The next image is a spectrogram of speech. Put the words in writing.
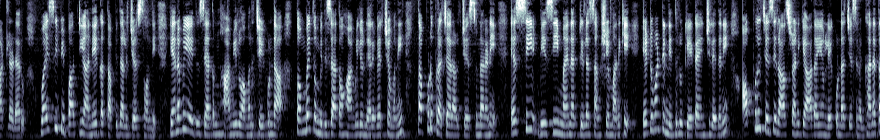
మాట్లాడారు. వైసీపీ పార్టీ అనేక తప్పిదాలు చేస్తోంది. ఎనభై ఐదు శాతం హామీలు అమలు చేయకుండా తొంభై తొమ్మిది శాతం హామీలు నెరవేర్చామని తప్పుడు ప్రచారాలు చేస్తున్నారని ఎస్సీ బీసీ మైనారిటీల సంక్షేమానికి ఎటువంటి నిధులు కేటాయించలేదని అప్పులు చేసి రాష్ట్రానికి ఆదాయం లేకుండా చేసిన ఘనత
